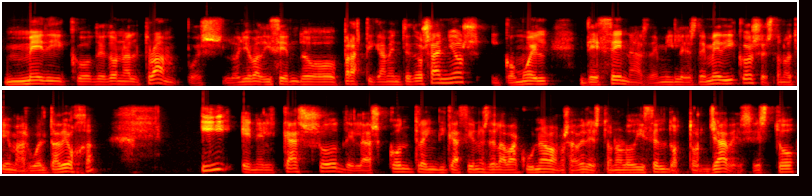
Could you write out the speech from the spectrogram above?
médico de Donald Trump, pues lo lleva diciendo prácticamente dos años y como él, decenas de miles de médicos, esto no tiene más vuelta de hoja. Y en el caso de las contraindicaciones de la vacuna, vamos a ver, esto no lo dice el doctor Llaves, esto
